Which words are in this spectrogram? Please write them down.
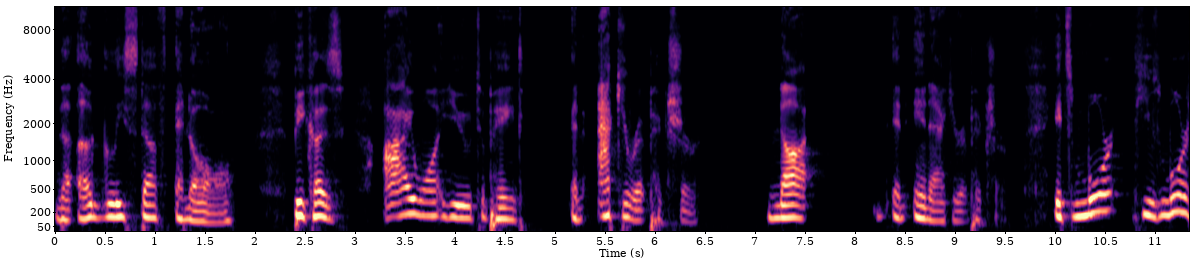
the ugly stuff and all because i want you to paint an accurate picture not an inaccurate picture. It's more, he's more,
